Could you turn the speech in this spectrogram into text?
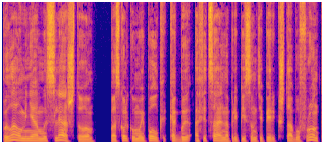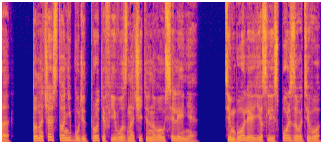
Была у меня мысля, что, поскольку мой полк как бы официально приписан теперь к штабу фронта, то начальство не будет против его значительного усиления. Тем более, если использовать его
